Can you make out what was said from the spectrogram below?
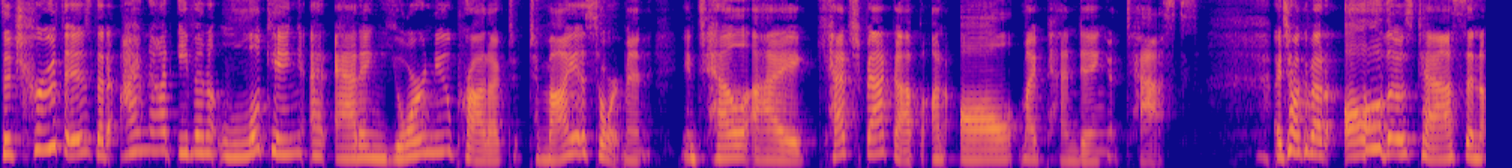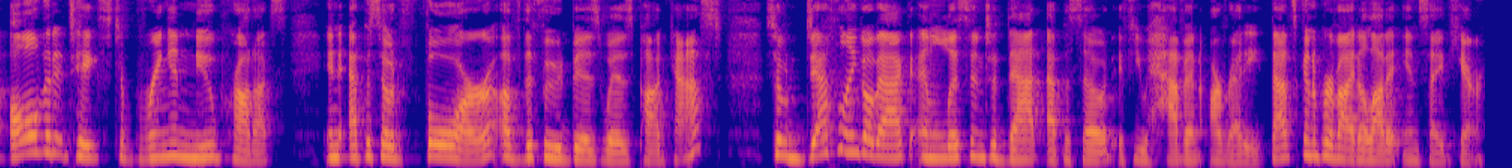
The truth is that I'm not even looking at adding your new product to my assortment until I catch back up on all my pending tasks. I talk about all those tasks and all that it takes to bring in new products in episode four of the Food Biz Wiz podcast. So definitely go back and listen to that episode if you haven't already. That's going to provide a lot of insight here.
